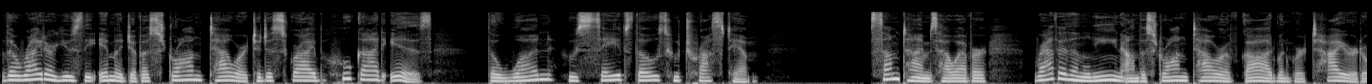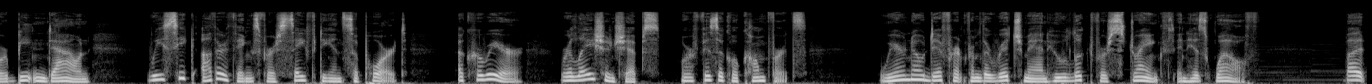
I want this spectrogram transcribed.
the writer used the image of a strong tower to describe who God is, the one who saves those who trust him. Sometimes, however, rather than lean on the strong tower of God when we're tired or beaten down, we seek other things for safety and support a career, relationships, or physical comforts. We're no different from the rich man who looked for strength in his wealth. But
